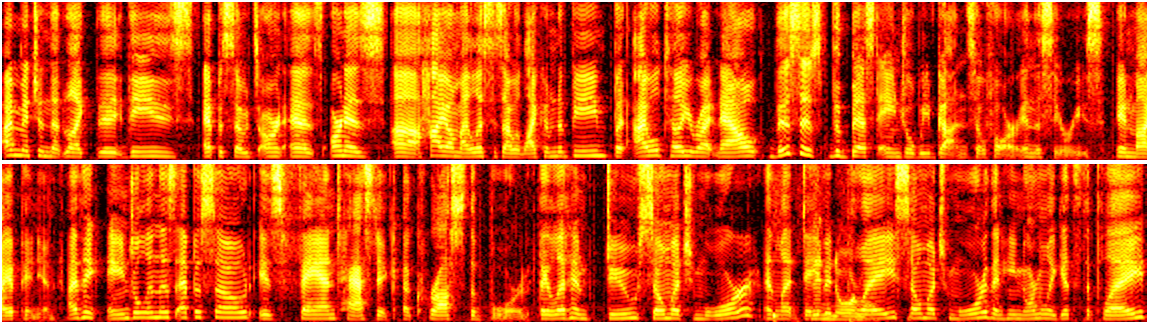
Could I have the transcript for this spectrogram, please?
i, I mentioned that like the these episodes aren't as aren't as uh, high on my list as i would like them to be but i will tell you right now this is the best Angel we've gotten so far in the series, in my opinion. I think Angel in this episode is fantastic across the board. They let him do so much more and let David play so much more than he normally gets to play.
